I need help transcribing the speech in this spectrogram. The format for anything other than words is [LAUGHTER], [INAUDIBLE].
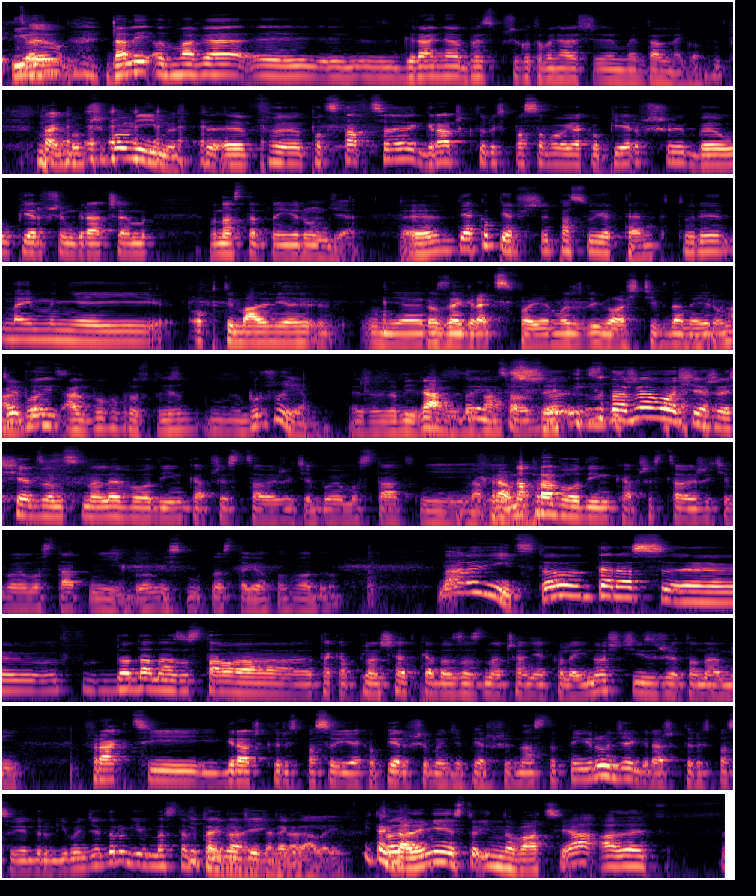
I To- on dalej odmawia y, y, grania bez przygotowania się mentalnego. Tak, bo przypomnijmy, w, w podstawce gracz, który spasował jako pierwszy, był pierwszym graczem w następnej rundzie. Y, Jako pierwszy pasuje ten, który najmniej optymalnie umie rozegrać swoje możliwości w danej rundzie. Albo, więc... albo po prostu jest burżujem, że zrobi raz, No dwa, i co? trzy. z- Zdarzało się, że siedząc na lewo od Inka przez całe życie byłem ostatni. Na prawo. Na prawo od Inka przez całe życie byłem ostatni i było mi smutno z tego powodu. No ale nic, to teraz e, dodana została taka planszetka do zaznaczania kolejności z żetonami frakcji. Gracz, który spasuje jako pierwszy będzie pierwszy w następnej rundzie, gracz, który spasuje drugi będzie drugi w następnej I tak dalej, rundzie i i tak tak dalej. dalej. I tak Co- dalej. Nie jest to innowacja, ale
